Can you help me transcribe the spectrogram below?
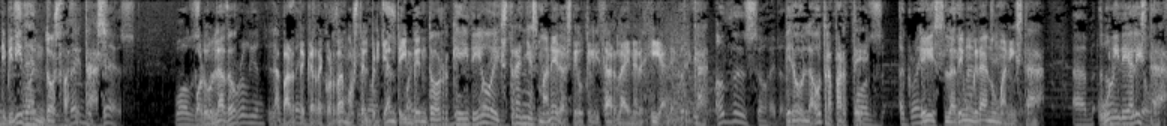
dividida en dos facetas. Por un lado, la parte que recordamos del brillante inventor que ideó extrañas maneras de utilizar la energía eléctrica. Pero la otra parte es la de un gran humanista, un idealista,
